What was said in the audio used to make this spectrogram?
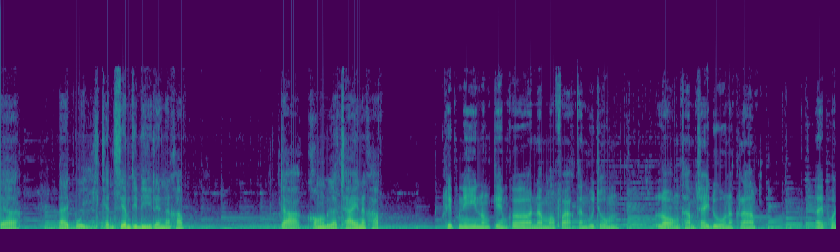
จะ ได้ปุ๋ยแคลเซียมที่ดีเลยนะครับ จากของเรือใช้นะครับ คลิปนี้น้องเกมก็นำมาฝากท่านผู้ชมลองทำใช้ดูนะครับ ได้ผล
